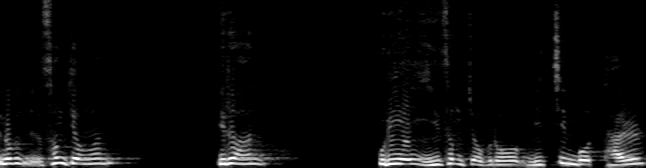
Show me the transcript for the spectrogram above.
여러분, 성경은 이러한 우리의 이성적으로 믿지 못할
